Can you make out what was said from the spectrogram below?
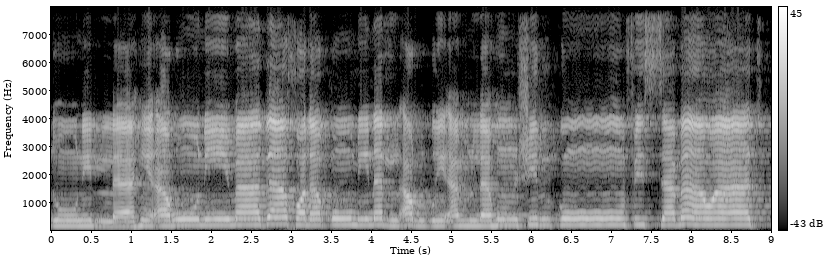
دون الله؟ أروني ماذا خلقوا من الأرض أم لهم شرك في السماوات ۖ؟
